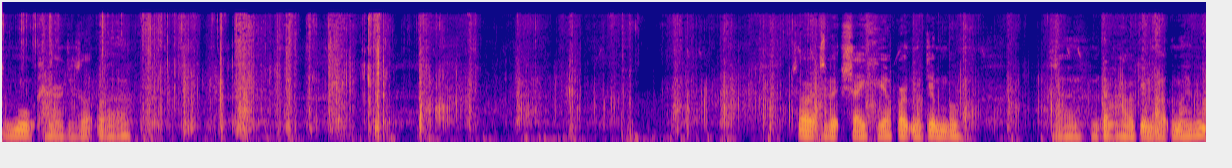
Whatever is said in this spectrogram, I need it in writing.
Some more carriages up there. Sorry it's a bit shaky, I broke my gimbal. So I don't have a gimbal at the moment.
